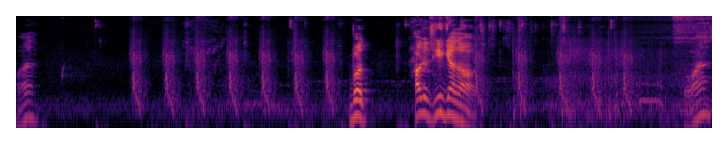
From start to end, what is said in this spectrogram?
What? But how did he get out? What?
